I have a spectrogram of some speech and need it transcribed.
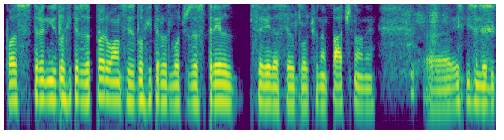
po strani zelo hitro zaprl, on se je zelo hitro odločil za strel, seveda se je odločil napačno. E, jaz mislim, da bi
